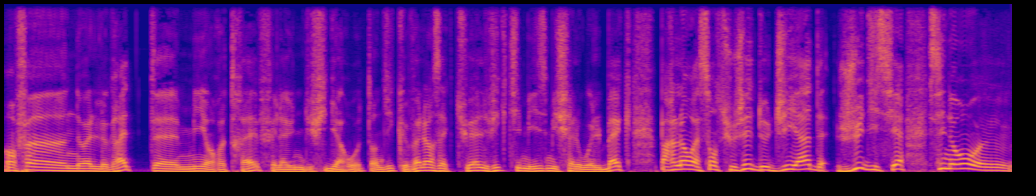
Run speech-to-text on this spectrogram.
Enfin, Noël Legrette, mis en retrait, fait la une du Figaro, tandis que Valeurs Actuelles victimise Michel Houellebecq, parlant à son sujet de djihad judiciaire. Sinon... Euh,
